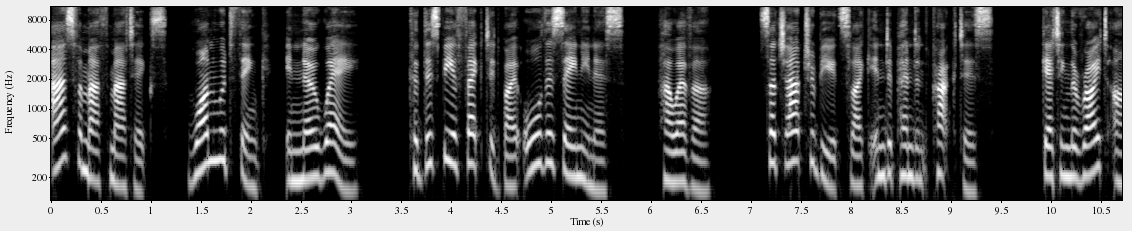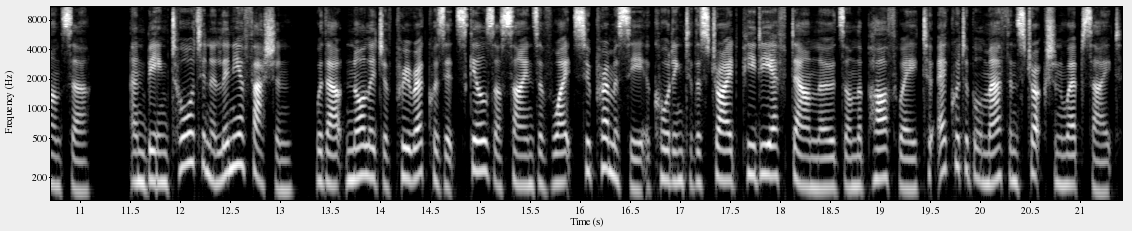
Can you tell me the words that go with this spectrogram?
As for mathematics, one would think, in no way, could this be affected by all the zaniness, however? Such attributes like independent practice, getting the right answer, and being taught in a linear fashion, without knowledge of prerequisite skills are signs of white supremacy according to the Stride PDF downloads on the Pathway to Equitable Math Instruction website.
